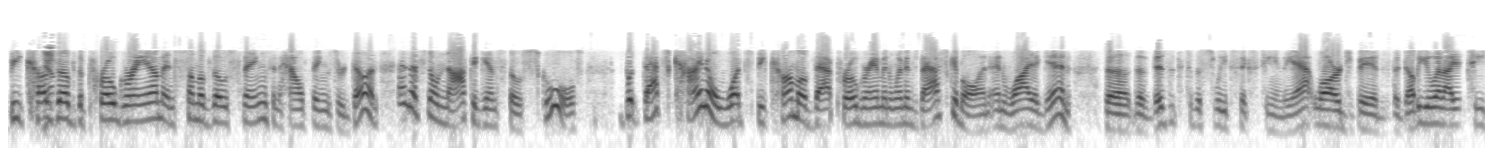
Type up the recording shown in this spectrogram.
Because yep. of the program and some of those things and how things are done. And that's no knock against those schools, but that's kind of what's become of that program in women's basketball and, and why again the the visits to the Sweet 16, the at-large bids, the WNIT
